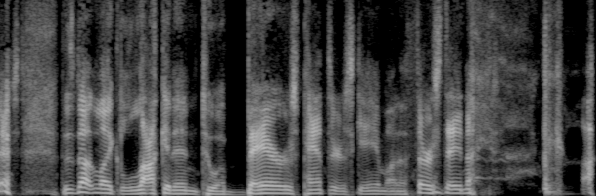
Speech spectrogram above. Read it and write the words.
there's, there's nothing like locking into a Bears Panthers game on a Thursday night. God,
